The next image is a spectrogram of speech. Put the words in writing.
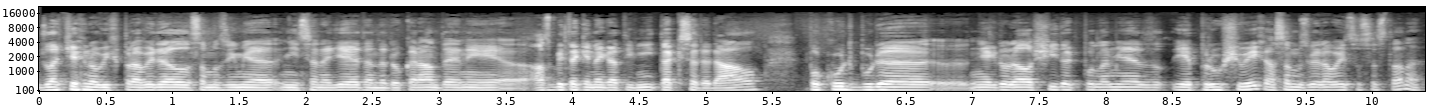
dle těch nových pravidel samozřejmě nic se neděje, ten jde do karantény a zbytek je negativní, tak se jde dál. Pokud bude někdo další, tak podle mě je průšvih a jsem zvědavý, co se stane.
